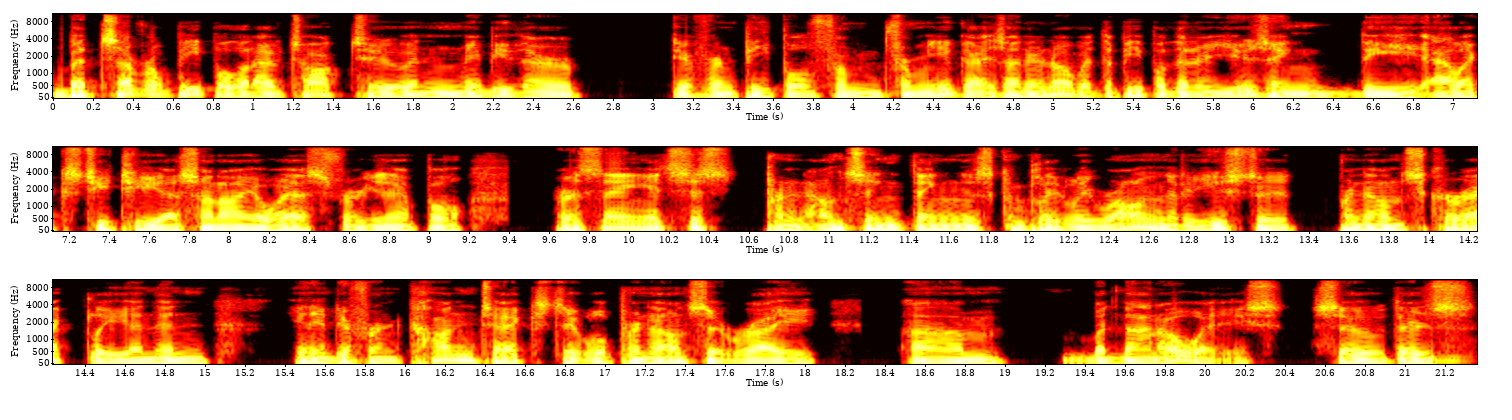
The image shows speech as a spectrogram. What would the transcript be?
But several people that I've talked to, and maybe they're different people from from you guys, I don't know, but the people that are using the Alex TTS on iOS, for example, are saying it's just pronouncing things completely wrong that it used to pronounce correctly, and then in a different context, it will pronounce it right, um, but not always. So there's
